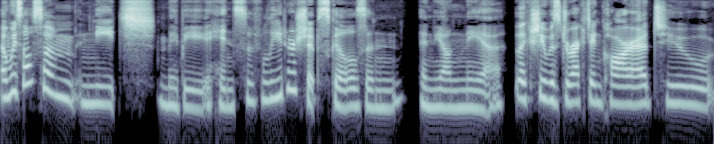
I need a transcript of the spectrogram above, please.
And we saw some neat maybe hints of leadership skills in in young Nia. Like she was directing Kara to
